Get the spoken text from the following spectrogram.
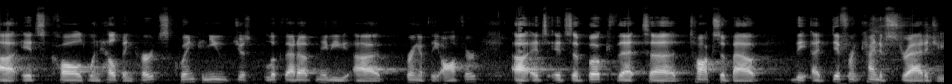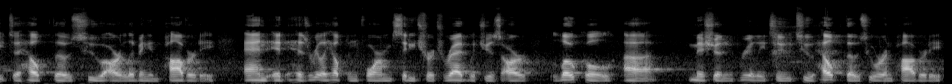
Uh, it's called When Helping Hurts. Quinn, can you just look that up? Maybe uh, bring up the author. Uh, it's, it's a book that uh, talks about the, a different kind of strategy to help those who are living in poverty and it has really helped inform City Church Red, which is our local uh, mission, really to to help those who are in poverty.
